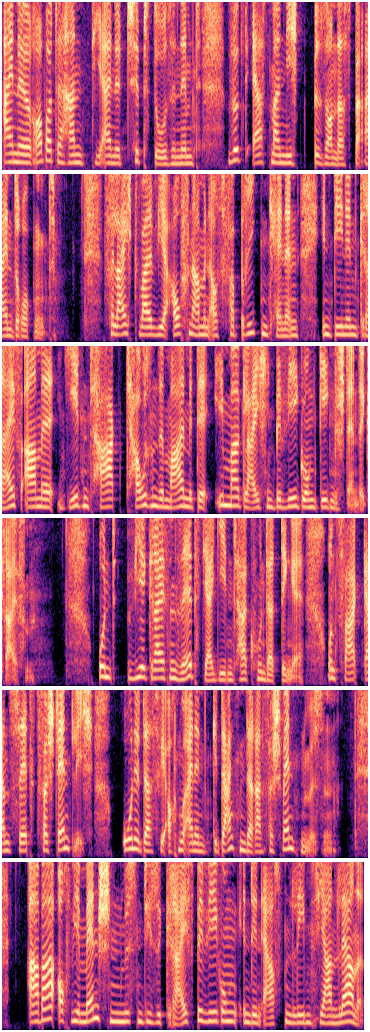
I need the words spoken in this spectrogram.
Eine Roboterhand, die eine Chipsdose nimmt, wirkt erstmal nicht besonders beeindruckend. Vielleicht, weil wir Aufnahmen aus Fabriken kennen, in denen Greifarme jeden Tag tausende Mal mit der immer gleichen Bewegung Gegenstände greifen. Und wir greifen selbst ja jeden Tag 100 Dinge. Und zwar ganz selbstverständlich, ohne dass wir auch nur einen Gedanken daran verschwenden müssen. Aber auch wir Menschen müssen diese Greifbewegung in den ersten Lebensjahren lernen.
